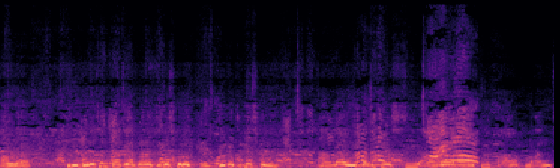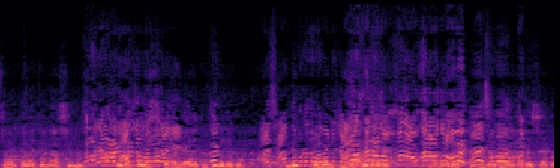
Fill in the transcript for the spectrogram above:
হাওড়া তিনি বলেছেন তাকে আপনারা জিজ্ঞেস করে যেটা জিজ্ঞেস করুন আমরা ওই দাবিতে এসেছি আমরা মারপিট ভাঙচুর করার জন্য আসিনি। এটা পরিষ্কার ন্যারেটিভ দিকে দেখো। মুখ্যমন্ত্রী মহোদয় আমাদের যদি আমাদের সাথে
